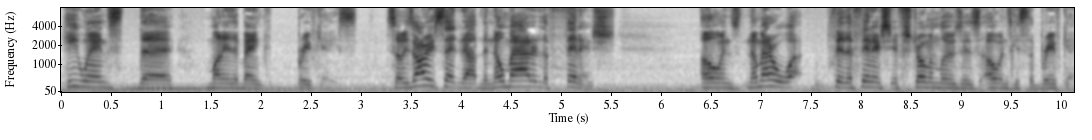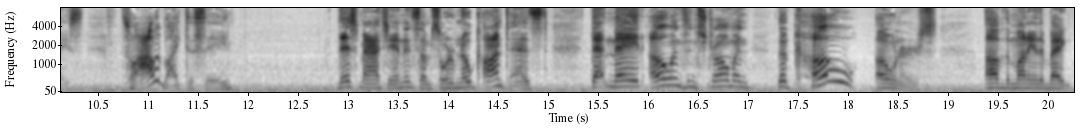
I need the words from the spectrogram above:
he wins the Money in the Bank briefcase. So he's already set it up that no matter the finish, Owens, no matter what for the finish, if Strowman loses, Owens gets the briefcase. So I would like to see this match end in some sort of no contest that made Owens and Strowman the co-owners of the Money in the Bank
